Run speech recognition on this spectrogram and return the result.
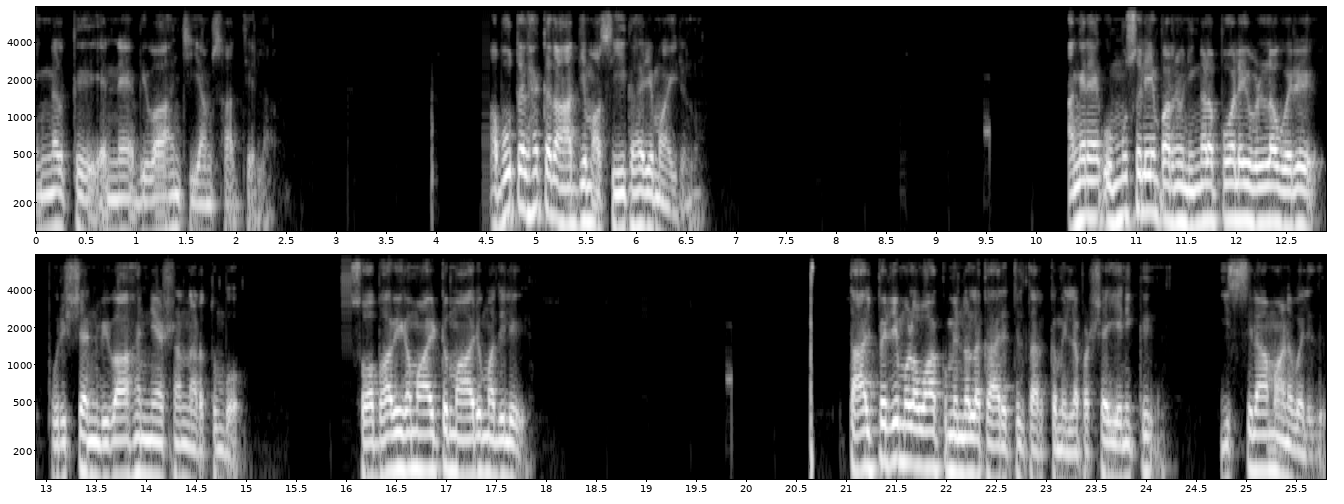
നിങ്ങൾക്ക് എന്നെ വിവാഹം ചെയ്യാൻ സാധ്യമല്ല അബൂത്തൽഹക്ക് അത് ആദ്യം അസ്വീകാര്യമായിരുന്നു. അങ്ങനെ ഉമ്മുസലയും പറഞ്ഞു നിങ്ങളെപ്പോലെയുള്ള ഒരു പുരുഷൻ വിവാഹാന്വേഷണം നടത്തുമ്പോൾ സ്വാഭാവികമായിട്ടും ആരും അതിൽ താല്പര്യമുളവാക്കും എന്നുള്ള കാര്യത്തിൽ തർക്കമില്ല. പക്ഷേ എനിക്ക് ഇസ്ലാമാണ് വലുത്.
